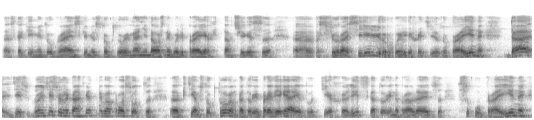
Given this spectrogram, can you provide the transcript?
э, с какими-то украинскими структурами, они должны были проехать там через э, всю Россию, выехать из Украины. Да, здесь, но здесь уже конкретный вопрос вот к тем структурам, которые проверяют вот тех лиц, которые направляются с Украины,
